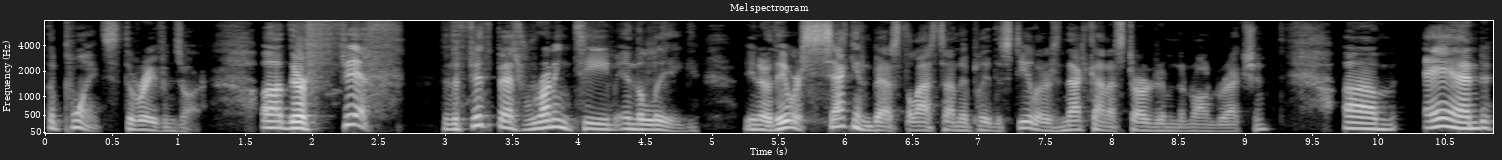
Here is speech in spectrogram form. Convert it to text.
the points. The Ravens are. Uh, they're fifth. They're the fifth best running team in the league you know, they were second best the last time they played the Steelers, and that kind of started them in the wrong direction. Um, and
